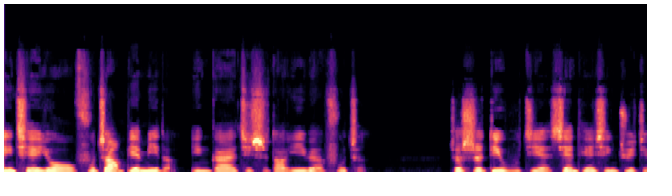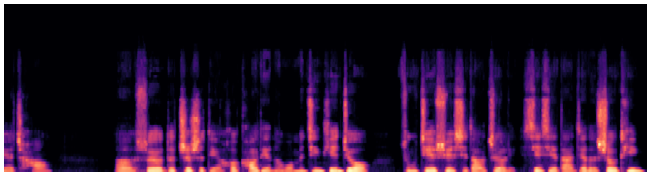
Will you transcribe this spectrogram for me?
并且有腹胀、便秘的，应该及时到医院复诊。这是第五节先天性巨结肠，呃，所有的知识点和考点呢，我们今天就总结学习到这里。谢谢大家的收听。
